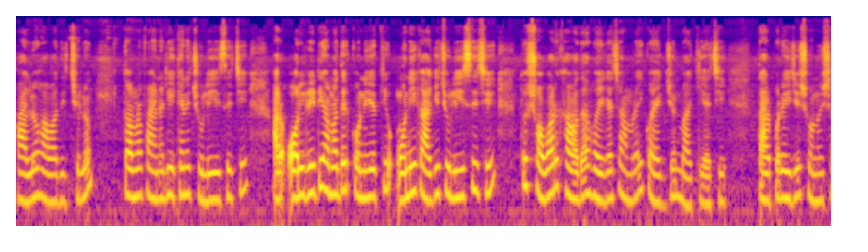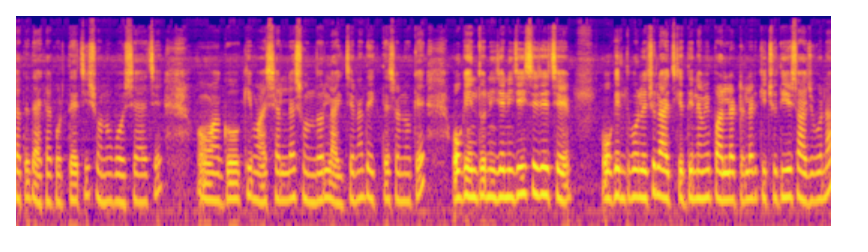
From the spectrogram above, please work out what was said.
ভালো হাওয়া দিচ্ছিল। তো আমরা ফাইনালি এখানে চলে এসেছি। আর অলরেডি আমাদের কনেযাত্রী অনেক আগে চলে এসেছি। তো সবার খাওয়া দাওয়া হয়ে গেছে, আমরাই কয়েকজন বাকি আছি। তারপরে এই যে সোনুর সাথে দেখা করতে আছি সোনু বসে আছে। ও আগো, কি মার্শাল্লাহ সুন্দর লাগছে না দেখতে সোনুকে। ও কিন্তু নিজে নিজেই সেজেছে। ও কিন্তু বলেছিল, আজকের দিন আমি পার্লার টার্লার কিছু দিয়ে সাজবো না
